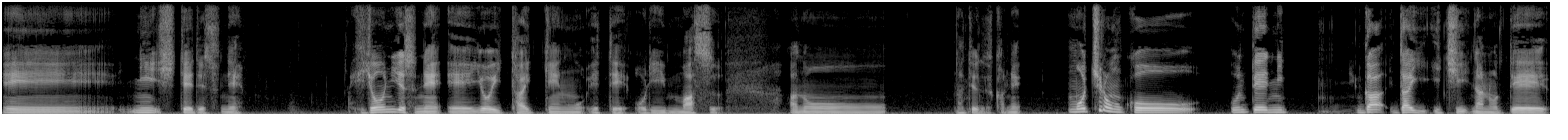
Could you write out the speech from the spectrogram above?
えー、にしてですね、非常にですね、えー、良い体験を得ております。あのー、なんていうんですかね。もちろん、こう、運転に、が第一なので、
